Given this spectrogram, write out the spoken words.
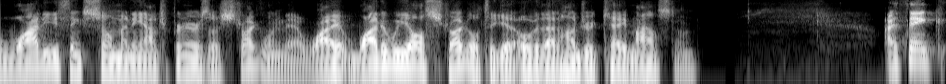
why do you think so many entrepreneurs are struggling there? Why why do we all struggle to get over that 100k milestone? I think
